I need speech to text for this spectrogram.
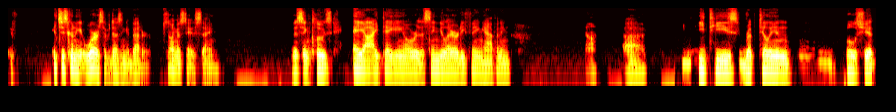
if it's just going to get worse if it doesn't get better. It's not going to stay the same. This includes AI taking over, the singularity thing happening, uh, ET's reptilian bullshit,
